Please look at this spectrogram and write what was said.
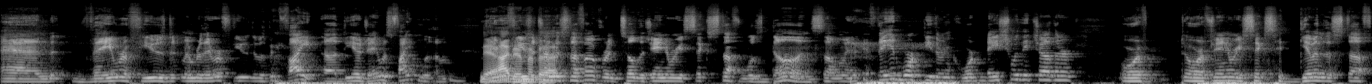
and they refused. It. Remember, they refused. There was a big fight. Uh, DOJ was fighting with them. Yeah, they I refused remember to turn that. the stuff over until the January 6th stuff was done. So, I mean, if they had worked either in coordination with each other, or if or if January 6th had given the stuff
